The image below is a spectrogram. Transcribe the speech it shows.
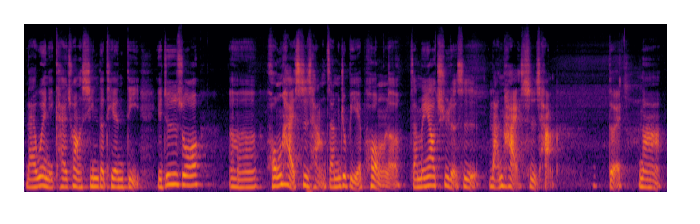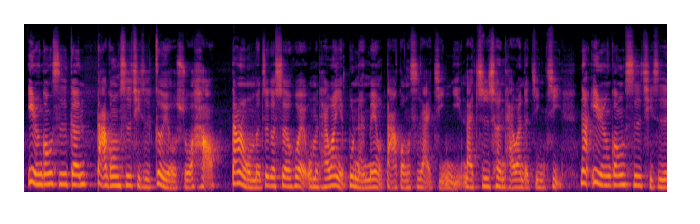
来为你开创新的天地。也就是说。呃，红海市场咱们就别碰了，咱们要去的是蓝海市场。对，那艺人公司跟大公司其实各有所好。当然，我们这个社会，我们台湾也不能没有大公司来经营，来支撑台湾的经济。那艺人公司其实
